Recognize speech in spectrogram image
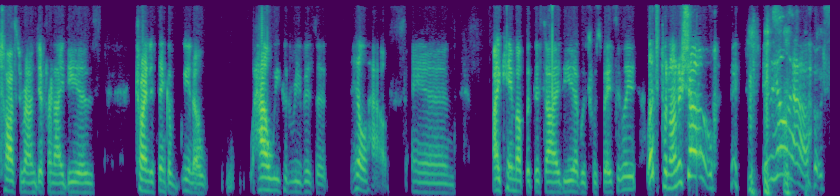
tossed around different ideas, trying to think of, you know, how we could revisit Hill House. And I came up with this idea, which was basically, let's put on a show in Hill House.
